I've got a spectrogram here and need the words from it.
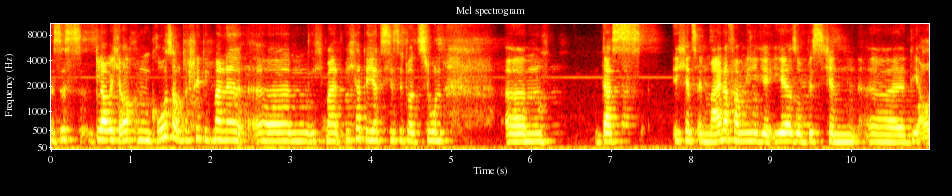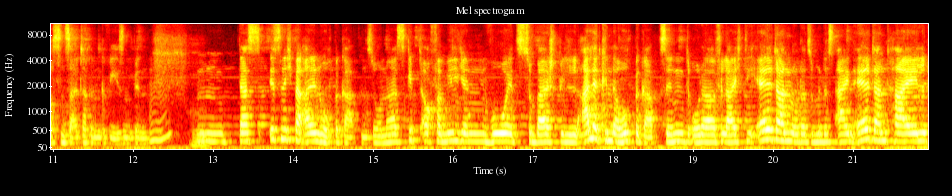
es ist, glaube ich, auch ein großer Unterschied. Ich meine, ähm, ich meine, ich hatte jetzt die Situation, ähm, dass ich jetzt in meiner Familie eher so ein bisschen äh, die Außenseiterin gewesen bin. Mhm. Mm, das ist nicht bei allen Hochbegabten so. Ne? Es gibt auch Familien, wo jetzt zum Beispiel alle Kinder hochbegabt sind oder vielleicht die Eltern oder zumindest ein Elternteil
